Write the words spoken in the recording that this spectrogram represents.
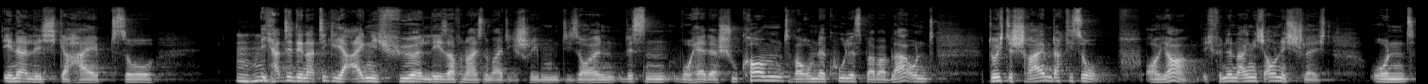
innerlich gehypt. So, Mhm. Ich hatte den Artikel ja eigentlich für Leser von Heißen Weite geschrieben. Die sollen wissen, woher der Schuh kommt, warum der cool ist, bla bla bla. Und durch das Schreiben dachte ich so, oh ja, ich finde den eigentlich auch nicht schlecht. Und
